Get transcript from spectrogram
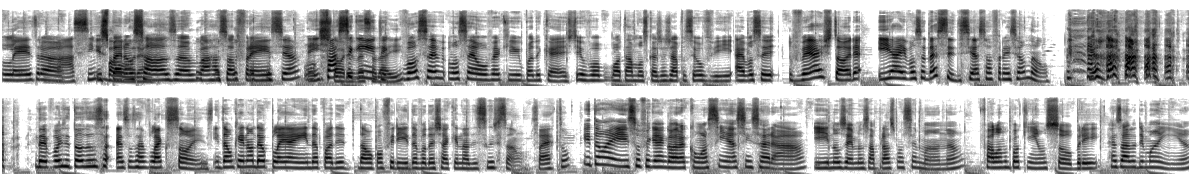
letra esperançosa barra sofrência, Tem faça o seguinte, daí? você, você ouve aqui o podcast, eu vou botar a música já já pra você ouvir, aí você vê a história e aí você decide se é sofrência ou não. Depois de todas essas reflexões. Então, quem não deu play ainda pode dar uma conferida, vou deixar aqui na descrição, certo? Então é isso, fiquem agora com Assim é, Assim Será. E nos vemos na próxima semana, falando um pouquinho sobre Rezado de Manhã.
